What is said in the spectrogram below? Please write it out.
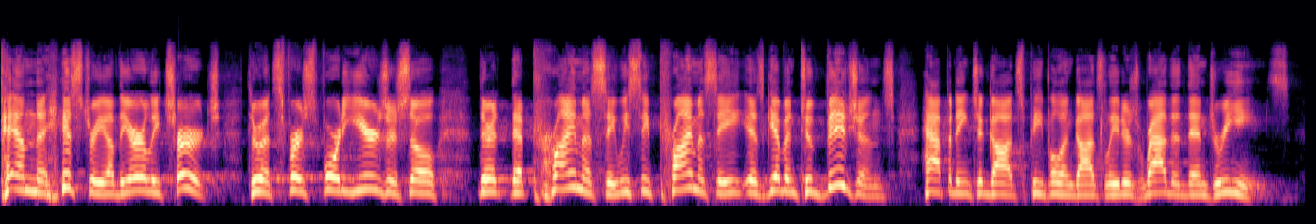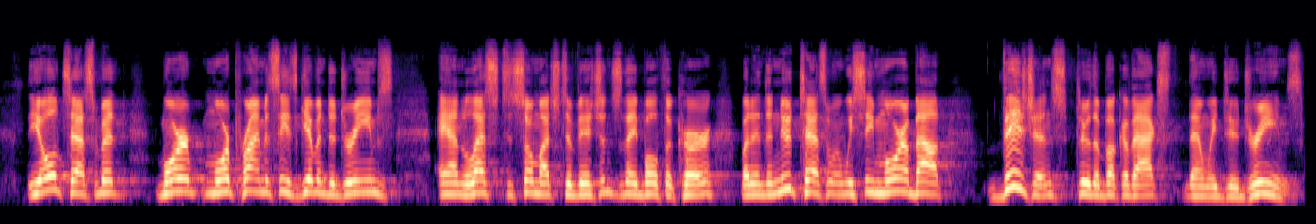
pen the history of the early church through its first 40 years or so, there, that primacy, we see primacy is given to visions happening to God's people and God's leaders rather than dreams. The Old Testament, more, more primacy is given to dreams and less to so much to visions. They both occur. But in the New Testament, we see more about visions through the book of Acts than we do dreams.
